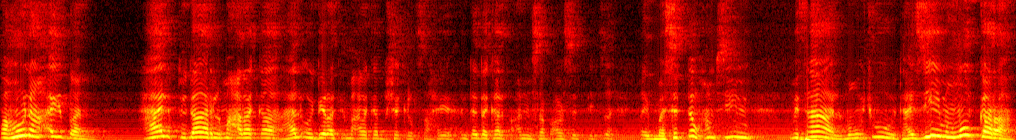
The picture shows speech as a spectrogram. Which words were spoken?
فهنا أيضا هل تدار المعركة؟ هل أديرت المعركة بشكل صحيح؟ أنت ذكرت عن 67 طيب ما 56 مثال موجود هزيمة منكرة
